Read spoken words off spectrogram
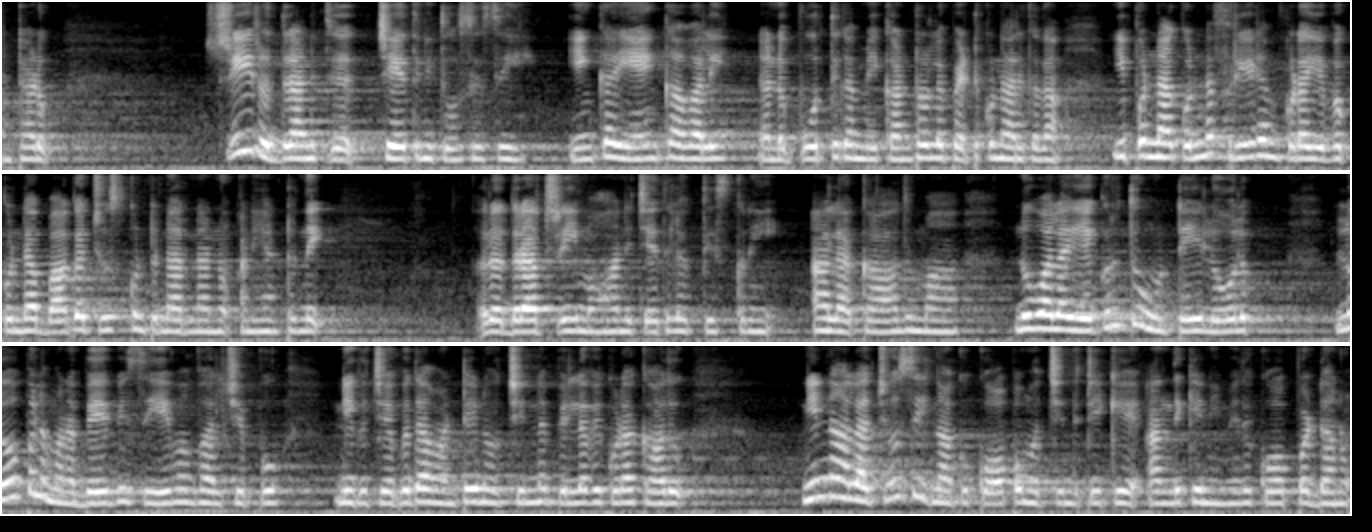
అంటాడు. శ్రీ రుద్రాని చేతిని తోసేసి ఇంకా ఏం కావాలి? నన్ను పూర్తిగా మీ కంట్రోల్లో పెట్టుకున్నారు కదా. ఇప్పుడు నాకున్న ఫ్రీడమ్ కూడా ఇవ్వకుండా బాగా చూసుకుంటున్నారు నన్ను అని అంటుంది. రుద్రాక్షి మొహాన్ని చేతిలోకి తీసుకుని అలా కాదు మా. నువ్వు అలా ఎగురుతూ ఉంటే లోల లోపల మన బేబీస్ ఏమవ్వాలి చెప్పు. నీకు చెబుదామంటే నువ్వు చిన్న పిల్లవి కూడా కాదు. నిన్న అలా చూసి నాకు కోపం వచ్చింది టీకే. అందుకే నీ మీద కోపడ్డాను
